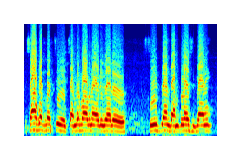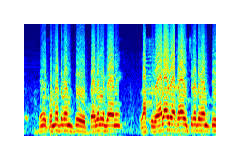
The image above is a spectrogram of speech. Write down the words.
విశాఖపట్నం వచ్చి చంద్రబాబు నాయుడు గారు స్టీల్ ప్లాంట్ ఎంప్లాయీస్ కానీ ఉన్నటువంటి ప్రజలు కానీ లక్ష వేలాది ఎకరాలు ఇచ్చినటువంటి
